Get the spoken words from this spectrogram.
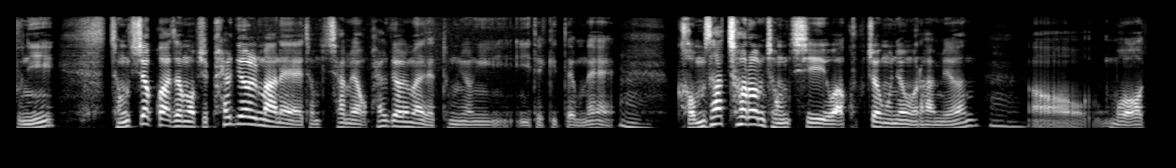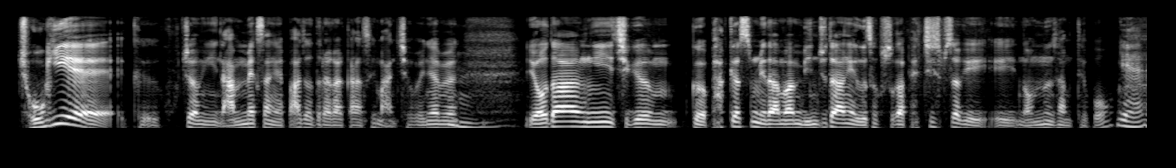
분이 정치적 과정 없이 8개월 만에 정치 참여하고 8개월 만에 대통령이 됐기 때문에 음, 검사처럼 정치와 국정 운영을 하면 음, 어뭐 조기에 그 국정이 난맥상에 빠져들어갈 가능성이 많죠. 왜냐하면 음. 여당이 지금 그 바뀌었습니다만 민주당의 의석수가 170석이 넘는 상태고 예.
